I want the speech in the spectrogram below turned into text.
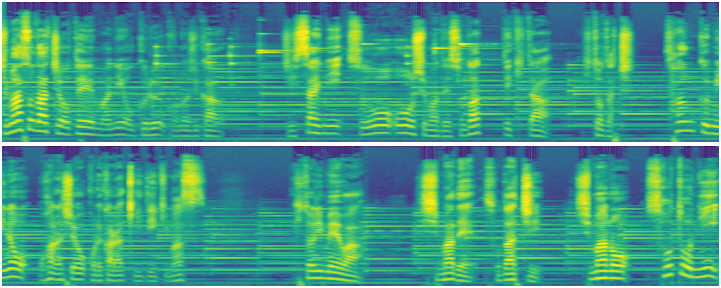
島育ちをテーマに送るこの時間。実際に周防大島で育ってきた人たち。3組のお話をこれから聞いていきます。1人目は島で育ち島の外に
